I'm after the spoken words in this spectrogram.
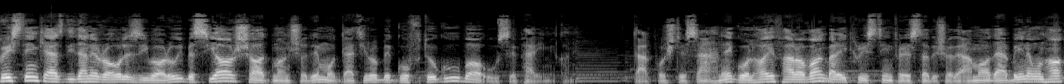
کریستین که از دیدن راول زیباروی بسیار شادمان شده مدتی رو به گفتگو با او سپری می‌کنه. در پشت صحنه گلهای فراوان برای کریستین فرستاده شده اما در بین اونها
